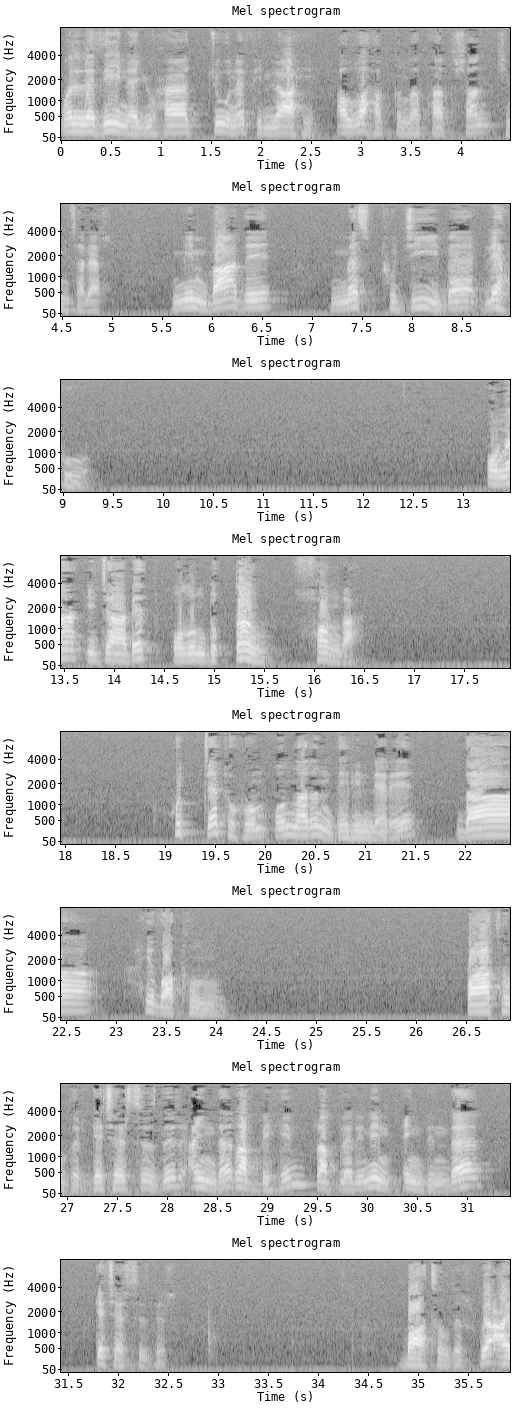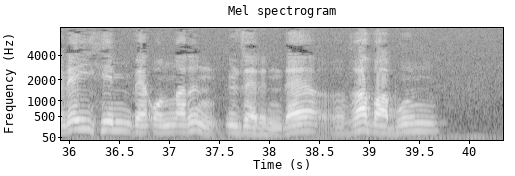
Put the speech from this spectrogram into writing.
وَالَّذ۪ينَ يُحَاجُّونَ fillahi Allah hakkında tartışan kimseler min ba'di mestucibe lehu ona icabet olunduktan sonra hüccetuhum onların delilleri dahidatun batıldır, geçersizdir. İnde Rabbihim, Rablerinin indinde geçersizdir. Batıldır. Ve aleyhim ve onların üzerinde gazabun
